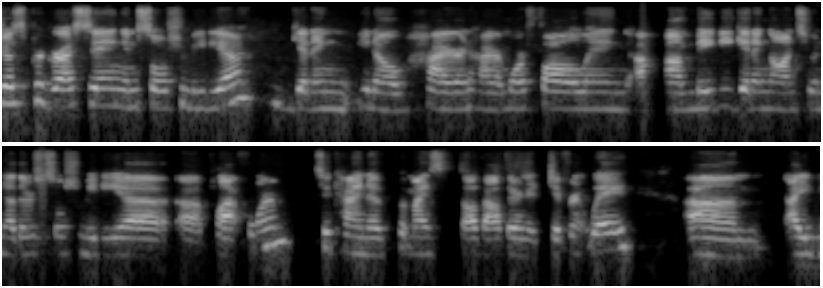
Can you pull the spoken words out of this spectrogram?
just progressing in social media, getting you know higher and higher, more following, um, maybe getting onto another social media uh, platform to kind of put myself out there in a different way. Um, I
